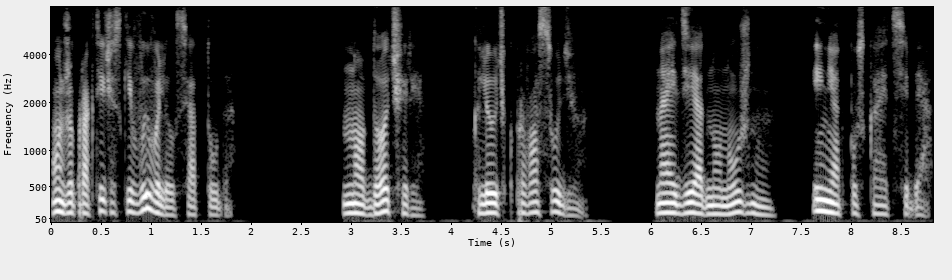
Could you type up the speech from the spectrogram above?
Он же практически вывалился оттуда. Но дочери — ключ к правосудию. Найди одну нужную и не отпускает себя.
